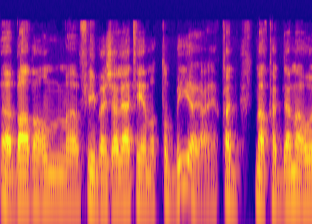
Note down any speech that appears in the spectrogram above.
بعضهم في مجالاتهم الطبية يعني قد ما قدمه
